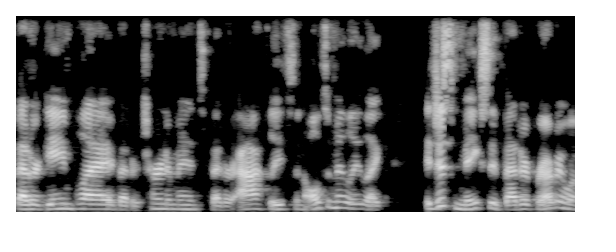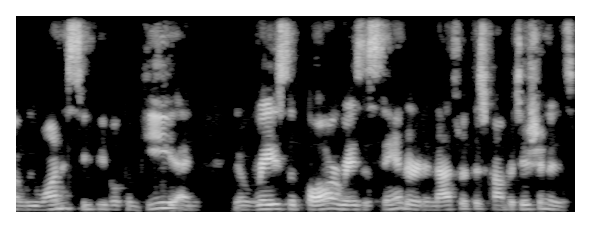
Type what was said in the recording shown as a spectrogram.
better gameplay, better tournaments, better athletes, and ultimately like it just makes it better for everyone. We want to see people compete and you know, raise the bar, raise the standard. And that's what this competition is,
